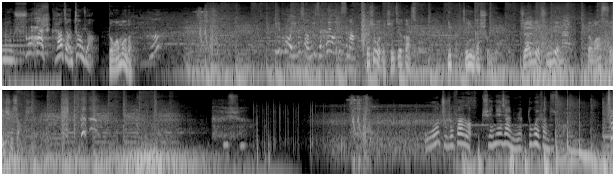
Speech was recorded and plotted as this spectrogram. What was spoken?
你说话可要讲证据啊！本王梦到你。啊？逼迫我一个小女子很有意思吗？可是我的直觉告诉我，你本就应该属于我。只要月清愿意，本王随时下旨。我只是犯了全天下女人都会犯的错。撤！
